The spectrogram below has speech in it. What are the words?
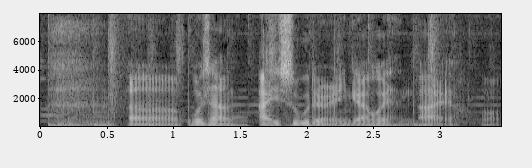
呃，我想爱书的人应该会很爱哦。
